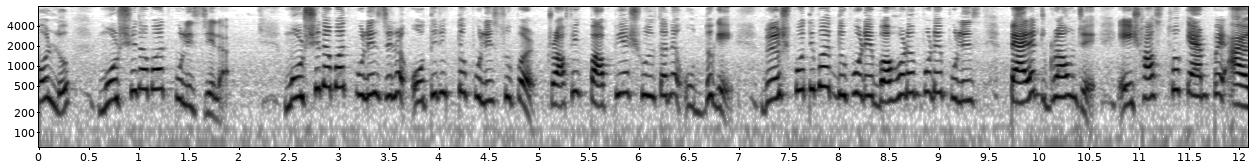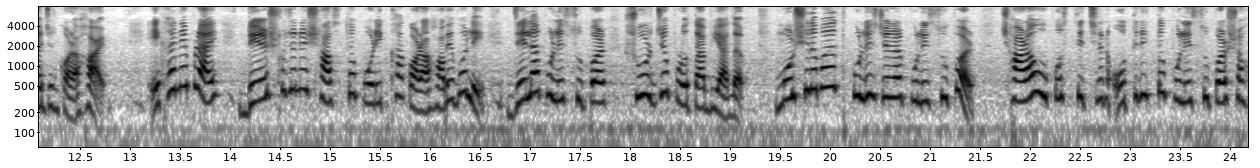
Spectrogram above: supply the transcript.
করল মুর্শিদাবাদ পুলিশ জেলা। মুর্শিদাবাদ পুলিশ জেলার অতিরিক্ত পুলিশ সুপার ট্রাফিক পাপিয়া সুলতানের উদ্যোগে বৃহস্পতিবার দুপুরে বহরমপুরে পুলিশ প্যারেড গ্রাউন্ডে এই স্বাস্থ্য ক্যাম্পের আয়োজন করা হয়। এখানে প্রায় দেড়শো জনের স্বাস্থ্য পরীক্ষা করা হবে বলে জেলা police super Surya Pratap Yadav, Murshidabad police জেলার পুলিশ সুপার ছাড়াও উপস্থিত ছিলেন অতিরিক্ত পুলিশ সুপার সহ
